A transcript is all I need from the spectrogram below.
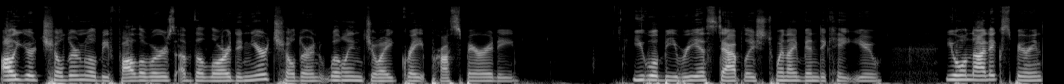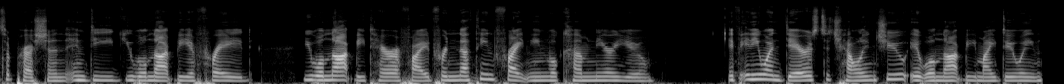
All your children will be followers of the Lord, and your children will enjoy great prosperity. You will be reestablished when I vindicate you. You will not experience oppression. Indeed, you will not be afraid. You will not be terrified, for nothing frightening will come near you. If anyone dares to challenge you, it will not be my doing.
